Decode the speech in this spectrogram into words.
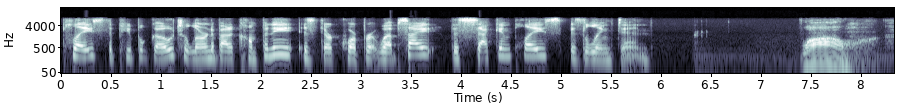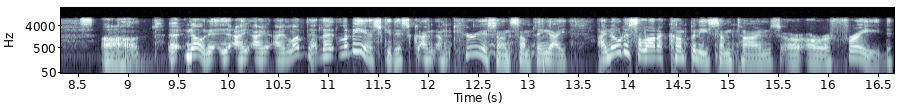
place that people go to learn about a company is their corporate website. The second place is LinkedIn. Wow. Uh, no, I, I, I, love that. Let, let me ask you this. I'm, I'm, curious on something. I, I notice a lot of companies sometimes are, are afraid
